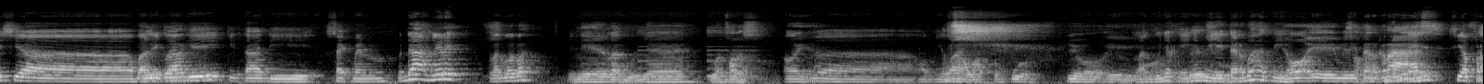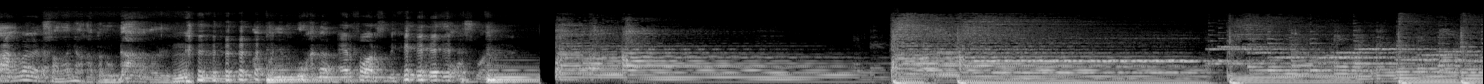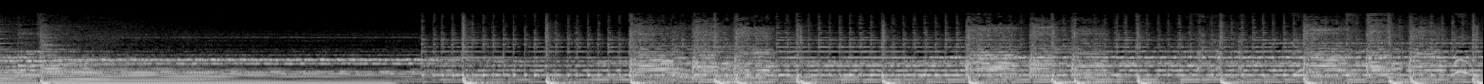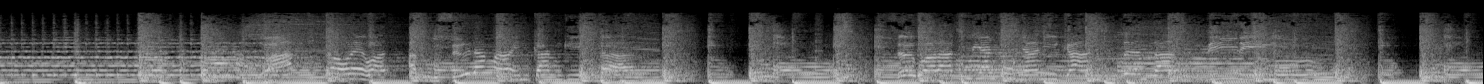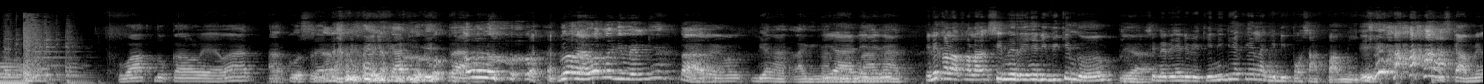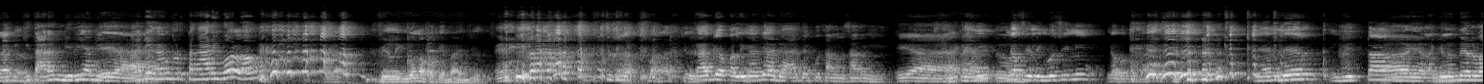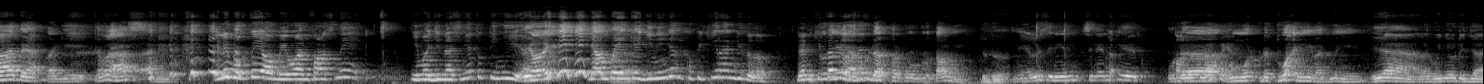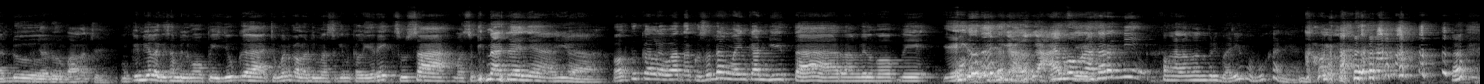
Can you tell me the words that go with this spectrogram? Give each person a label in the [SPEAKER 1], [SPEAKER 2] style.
[SPEAKER 1] Indonesia. Balik lagi kita di segmen bedah lirik.
[SPEAKER 2] Lagu apa?
[SPEAKER 3] Ini lagunya Iwan Fals.
[SPEAKER 2] Oh iya.
[SPEAKER 1] Wah, Om Iwan.
[SPEAKER 3] Pesawat tempur.
[SPEAKER 2] Yo, iya.
[SPEAKER 1] Lagunya kayaknya militer banget nih.
[SPEAKER 2] Yo, militer
[SPEAKER 3] Sangat
[SPEAKER 2] keras.
[SPEAKER 1] Siap perang banget.
[SPEAKER 3] Sangannya angkatan udara kali. Katanya bukan.
[SPEAKER 1] Air Force nih.
[SPEAKER 3] Force
[SPEAKER 4] tentang dirimu
[SPEAKER 2] Waktu kau lewat, aku,
[SPEAKER 3] Aku
[SPEAKER 2] sedang mainkan gitar.
[SPEAKER 3] Lu, gua lewat lagi main gitar.
[SPEAKER 2] Emang dia nggak lagi
[SPEAKER 1] Iya,
[SPEAKER 2] nganggur
[SPEAKER 1] ini, ini,
[SPEAKER 2] banget.
[SPEAKER 1] ini kalau kalau sinerinya dibikin, Gung.
[SPEAKER 2] Iya.
[SPEAKER 1] Sinerinya dibikin ini dia kayak lagi di pos satpam nih. Terus kami lagi gitaran dirian nih.
[SPEAKER 2] Iya.
[SPEAKER 1] Karena dia nganggur tengah hari bolong.
[SPEAKER 3] Feeling gua gak pakai baju. Banget cuy.
[SPEAKER 2] Kagak paling kagak ada ada kutang besar nih.
[SPEAKER 1] Iya.
[SPEAKER 2] Kayak
[SPEAKER 3] Kayak
[SPEAKER 2] gitu.
[SPEAKER 3] Enggak feeling gua sih ini gak pakai baju. Nyender, gitar,
[SPEAKER 2] Oh iya, lagi lender banget ya.
[SPEAKER 3] lagi keras.
[SPEAKER 1] Ini bukti Om Iwan Fals nih imajinasinya tuh tinggi ya.
[SPEAKER 2] Yo,
[SPEAKER 1] Ya sampai yang kayak gini aja kepikiran gitu loh. Dan
[SPEAKER 3] Itu
[SPEAKER 1] kita biasanya
[SPEAKER 3] udah berpuluh-puluh tahun nih judul.
[SPEAKER 2] Nih lu sini sini dikit.
[SPEAKER 3] Udah
[SPEAKER 2] ya?
[SPEAKER 3] umur udah tua ini lagu ini.
[SPEAKER 2] Iya, lagunya udah jadul.
[SPEAKER 3] Udah jadul banget cuy.
[SPEAKER 2] Mungkin dia lagi sambil ngopi juga, cuman kalau dimasukin ke lirik susah, masukin nadanya.
[SPEAKER 1] Iya.
[SPEAKER 2] Waktu kau lewat aku sedang mainkan gitar sambil ngopi. Enggak, enggak
[SPEAKER 1] Kan gue penasaran nih pengalaman pribadi apa bukan ya?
